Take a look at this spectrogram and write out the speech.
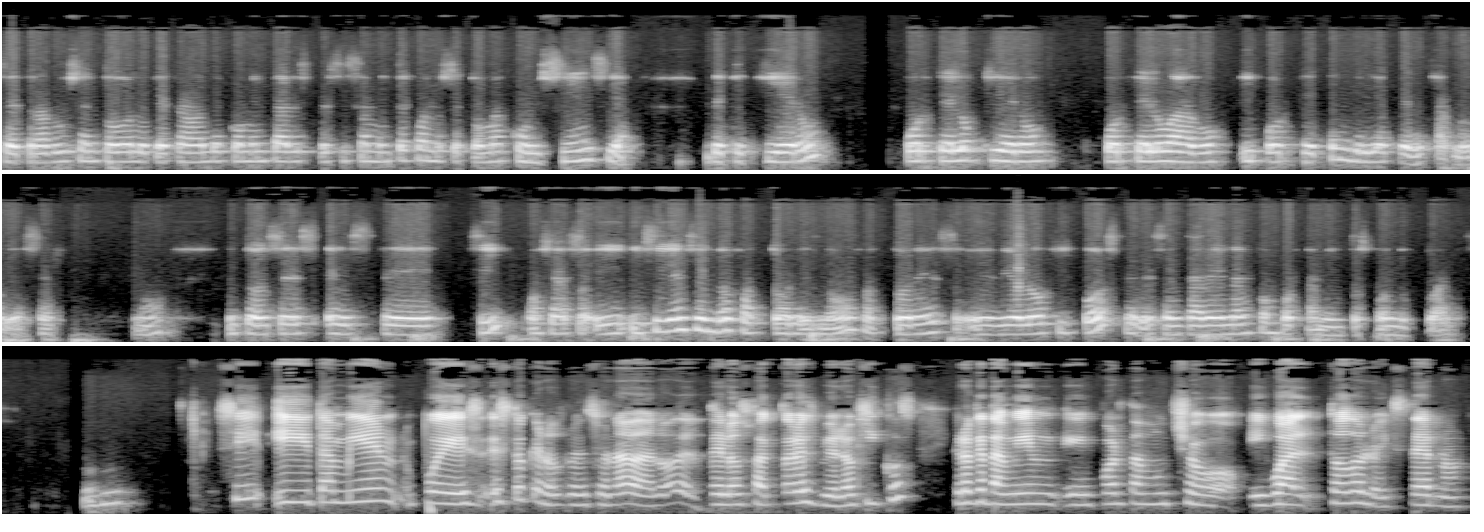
se traduce en todo lo que acaban de comentar, es precisamente cuando se toma conciencia de que quiero, por qué lo quiero, por qué lo hago y por qué tendría que dejarlo de hacer. ¿no? Entonces, este, sí, o sea, y, siguen siendo factores, ¿no? Factores eh, biológicos que desencadenan comportamientos conductuales. Sí, y también, pues, esto que nos mencionaba, ¿no? De, los factores biológicos, creo que también importa mucho, igual, todo lo externo,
